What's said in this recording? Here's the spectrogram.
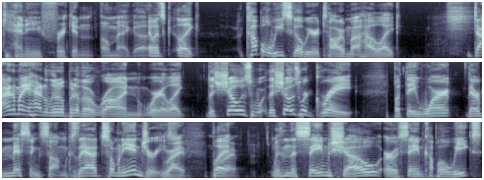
Kenny freaking Omega. it was like a couple weeks ago we were talking about how like Dynamite had a little bit of a run where like the shows were the shows were great, but they weren't. They're missing something because they had so many injuries. Right, But right. within the same show or same couple of weeks,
